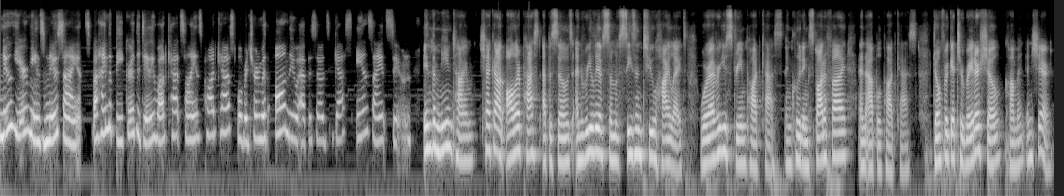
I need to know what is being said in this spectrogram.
New year means new science. Behind the Beaker, the Daily Wildcat Science podcast will return with all new episodes, guests, and science soon. In the meantime, check out all our past episodes and relive some of season two highlights wherever you stream podcasts, including Spotify and Apple Podcasts. Don't forget to rate our show, comment, and share.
